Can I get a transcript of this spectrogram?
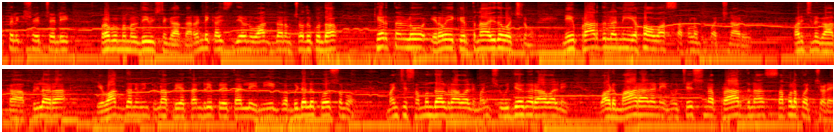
ఇతరులకి షేర్ చేయండి. ప్రభు మిమ్మల్ని దీవించిన కాక రండి కలిసి దేవుని వాగ్దానం చదువుకుందాం. కీర్తనలో ఇరవై కీర్తన ఐదో వచ్చినము నీ ప్రార్థనలన్నీ యహోవా సఫలం పరిచినారు పరిచినగాక ప్రిలరా ఈ వాగ్దానం వింటున్న ప్రియ తండ్రి ప్రియ తల్లి నీ యొక్క బిడ్డల కోసము మంచి సంబంధాలు రావాలని మంచి ఉద్యోగం రావాలని వాడు మారాలని నువ్వు చేస్తున్న ప్రార్థన సఫలపరిచాడు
